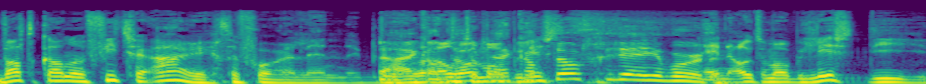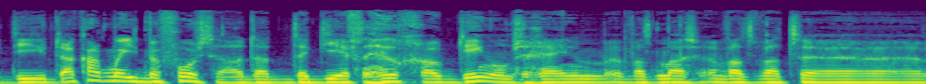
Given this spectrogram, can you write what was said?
Wat kan een fietser aanrichten voor ellende? Ik bedoel, nou, hij, kan een dood, hij kan doodgereden worden. Een automobilist, die, die, daar kan ik me iets bij voorstellen. Dat, die heeft een heel groot ding om zich heen... wat, wat, wat, uh,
